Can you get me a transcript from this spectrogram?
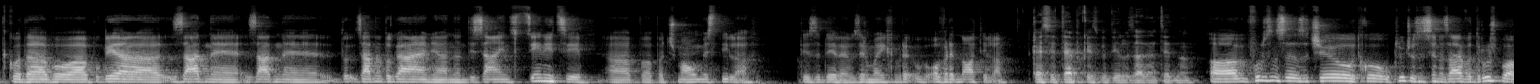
Tako da bo pogledala zadnje, zadnje, do, zadnje dogajanja na dizajn scenici, pa pač malo umestila te zadeve, oziroma jih vre, ovrednotila. Kaj se je tebi zgodilo v zadnjem tednu? Uh, Ful sem se začel, tako, vključil sem se nazaj v družbo.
